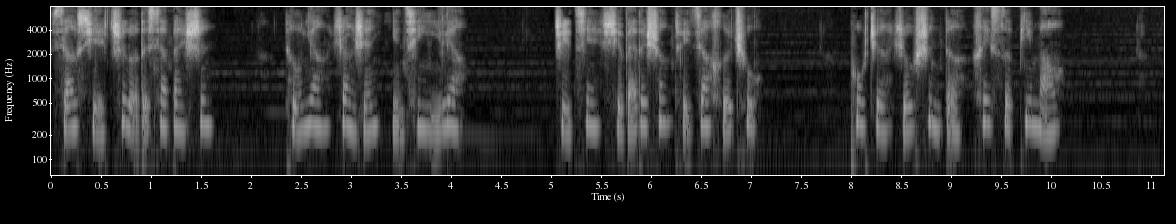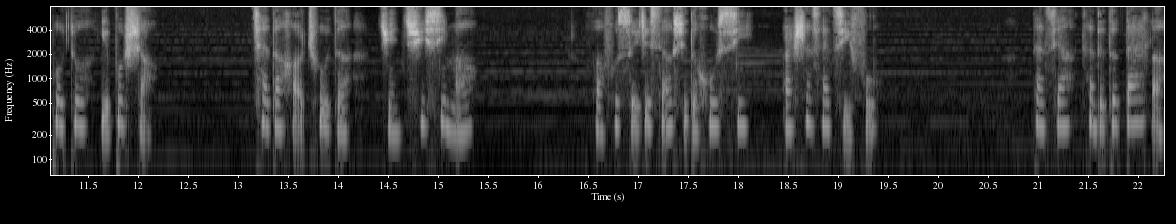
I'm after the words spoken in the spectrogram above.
小雪赤裸的下半身，同样让人眼前一亮。只见雪白的双腿交合处，铺着柔顺的黑色逼毛，不多也不少，恰到好处的卷曲细毛，仿佛随着小雪的呼吸而上下起伏。大家看得都呆了，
